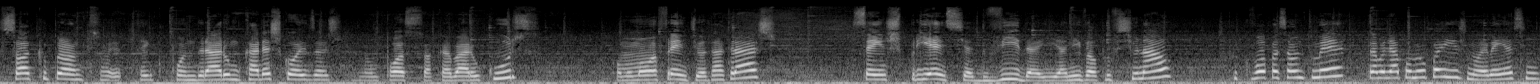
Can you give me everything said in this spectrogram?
Só que pronto, tenho que ponderar um bocado as coisas. Não posso acabar o curso com uma mão à frente e outra atrás, sem experiência de vida e a nível profissional, porque vou para São Tomé trabalhar para o meu país, não é bem assim.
